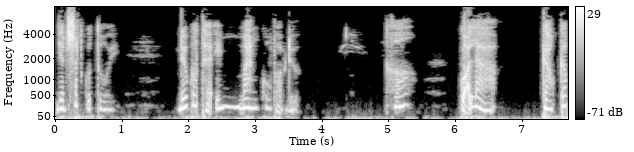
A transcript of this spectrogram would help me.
danh sách của tôi. Nếu có thể mang cô vào được. Hả? Quả là cao cấp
